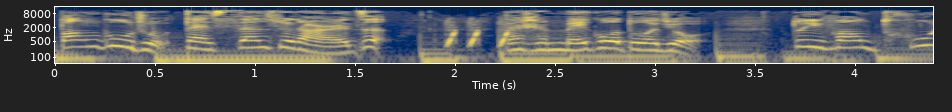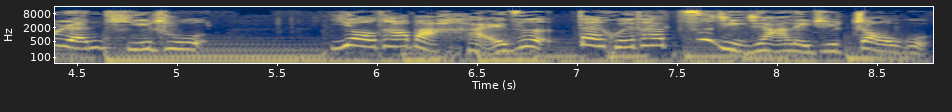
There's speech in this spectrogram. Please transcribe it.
帮雇主带三岁的儿子，但是没过多久，对方突然提出，要他把孩子带回他自己家里去照顾，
